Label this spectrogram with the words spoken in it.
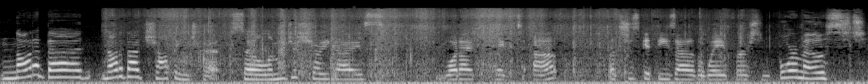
not a bad, not a bad shopping trip. So let me just show you guys what I picked up. Let's just get these out of the way first and foremost.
